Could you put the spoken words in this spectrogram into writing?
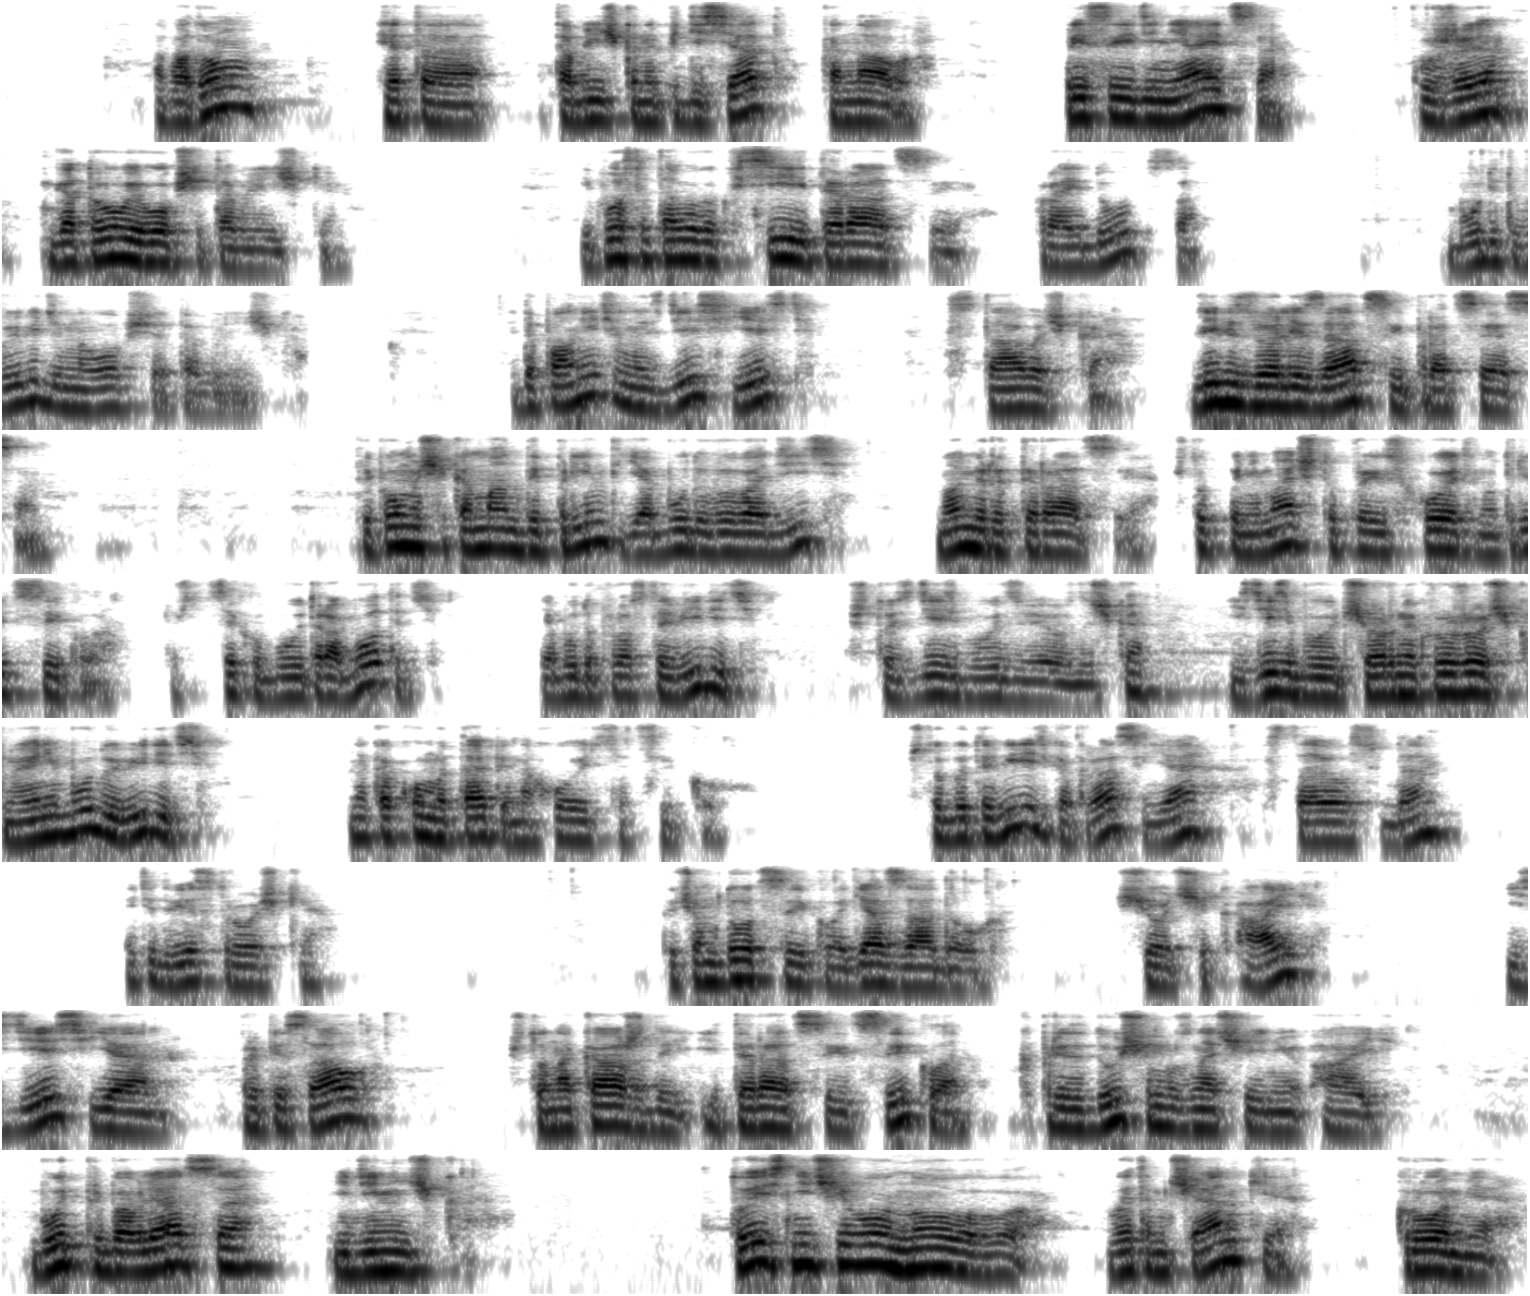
А потом эта табличка на 50 каналов присоединяется к уже готовой общей табличке. И после того, как все итерации пройдутся, будет выведена общая табличка. И дополнительно здесь есть вставочка для визуализации процесса. При помощи команды print я буду выводить номер итерации, чтобы понимать, что происходит внутри цикла. Потому что цикл будет работать, я буду просто видеть, что здесь будет звездочка, и здесь будет черный кружочек, но я не буду видеть, на каком этапе находится цикл. Чтобы это видеть, как раз я вставил сюда эти две строчки. Причем до цикла я задал счетчик i, и здесь я прописал, что на каждой итерации цикла к предыдущему значению i будет прибавляться единичка. То есть ничего нового в этом чанке, кроме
